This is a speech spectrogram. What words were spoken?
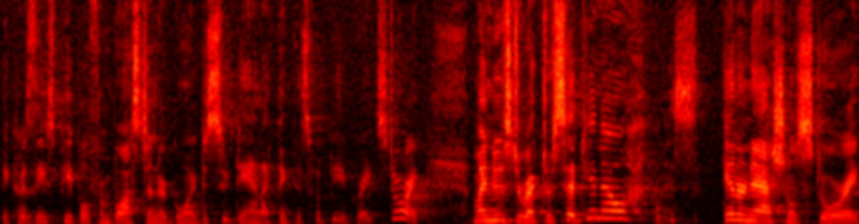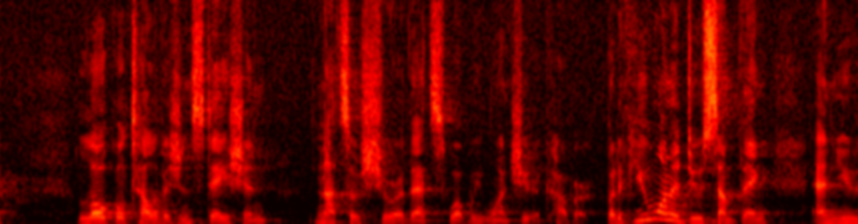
Because these people from Boston are going to Sudan. I think this would be a great story. My news director said, You know, it's international story local television station, not so sure that's what we want you to cover. But if you want to do something and you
